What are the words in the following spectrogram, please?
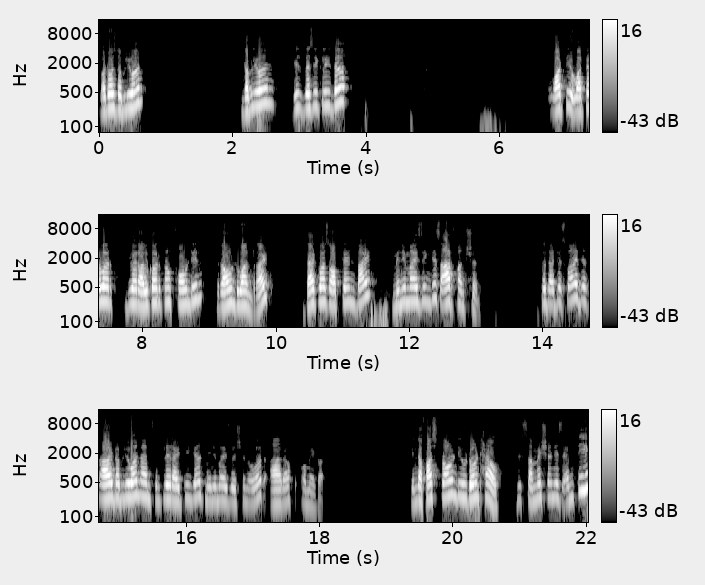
What was W1? W1 is basically the what whatever your algorithm found in round 1 right? That was obtained by minimizing this r function. So that is why this rw1 i am simply writing as minimization over r of omega. In the first round you don't have. This summation is empty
